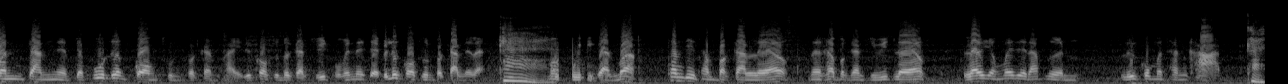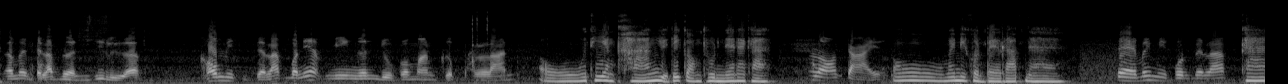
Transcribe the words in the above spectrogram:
วันจันทร์เนี่ยจะพูดเรื่องกองทุนประกันภัยหรือกองทุนประกันชีวิตผมไม่แน่ใจเป็นเรื่องกองทุนประกันนี่แหละค่ะ มาคุยกันว่าท่านที่ทำประกันแล้วนะครับ ประกันชีวิตแล้ว แล้วยังไม่ได้รับเงิน หรือกรมธรรม์ขาด ค่ะ แล้วไม่ไปรับเงินที่เหลือ เขามีสิทธิ์จะรับวันเนี้ยมีเงินอยู่ประมาณเกือบพันล้าน โอ้ที่ยังค้างอยู่ที่กองทุนเนี่ยนะคะ รอจ่าย โอ้ ไม่มีคนไปรับนะ แต่ไม่มีคนไปรับ ค่ะ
